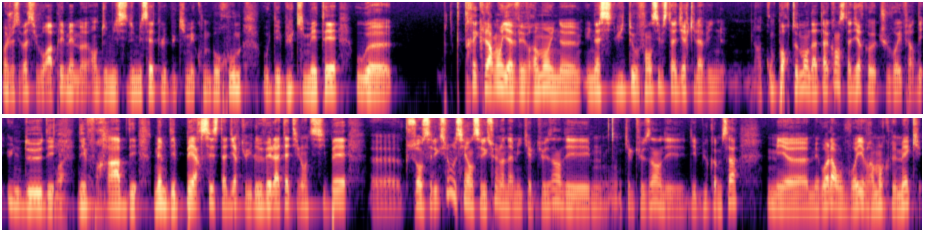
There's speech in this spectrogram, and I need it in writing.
moi je sais pas si vous vous rappelez, même en 2006-2007, le but qu'il met contre Bochum, ou des buts qu'il mettait, où euh, très clairement il y avait vraiment une, une assiduité offensive, c'est-à-dire qu'il avait une- un comportement d'attaquant, c'est-à-dire que tu le voyais faire des 1-2, des, Ouais. des frappes, des, même des percées, c'est-à-dire qu'il levait la tête, il anticipait, euh, que ce soit en sélection aussi, en sélection il en a mis quelques-uns, des, quelques-uns des, des buts comme ça, mais, euh, mais voilà, on le voyait vraiment que le mec,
